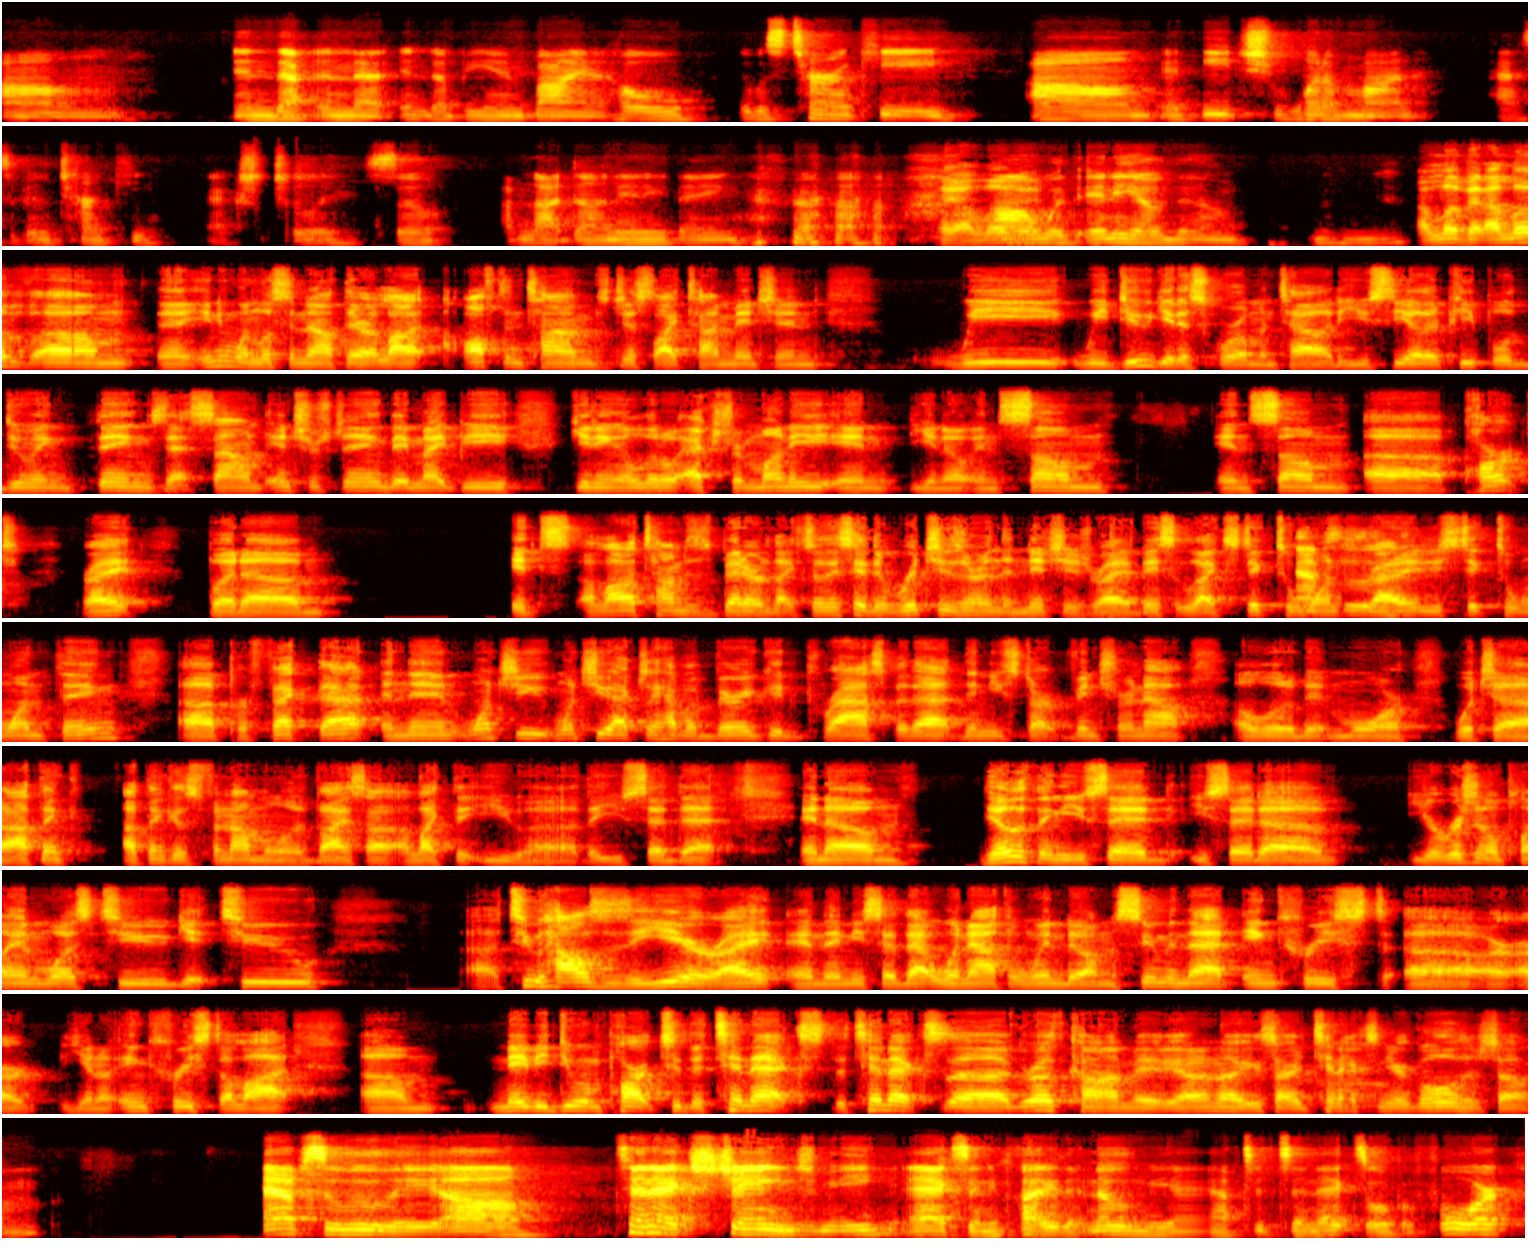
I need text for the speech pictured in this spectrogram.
Um, and that and that ended up being buy and hold. It was turnkey, um, and each one of mine has been turnkey actually. So I've not done anything hey, I love uh, with any of them. Mm-hmm. I love it. I love um, anyone listening out there. A lot, oftentimes, just like Ty mentioned, we we do get a squirrel mentality. You see other people doing things that sound interesting. They might be getting a little extra money in you know in some in some uh, part, right? But um, it's a lot of times it's better like so they say the riches are in the niches right? Basically like stick to Absolutely. one strategy stick to one thing uh, perfect that and then once you once you actually have a very good grasp of that then you start venturing out a little bit more which uh, i think i think is phenomenal advice. I, I like that you uh, that you said that. And um, the other thing you said you said uh, your original plan was to get two uh, two houses a year, right? And then you said that went out the window. I'm assuming that increased uh, or, or, you know increased a lot. Um, maybe due in part to the 10x, the 10x uh, growth con. Maybe I don't know. You started 10x in your goals or something. Absolutely. Uh, 10x changed me. Ask anybody that knows me after 10x or before,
